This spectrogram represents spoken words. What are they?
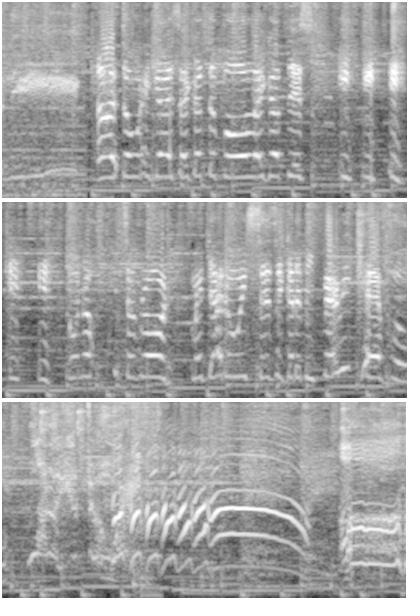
Oh, don't worry, guys. I got the ball. I got this. oh no, it's a road. My dad always says I gotta be very careful. What are you doing? oh!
